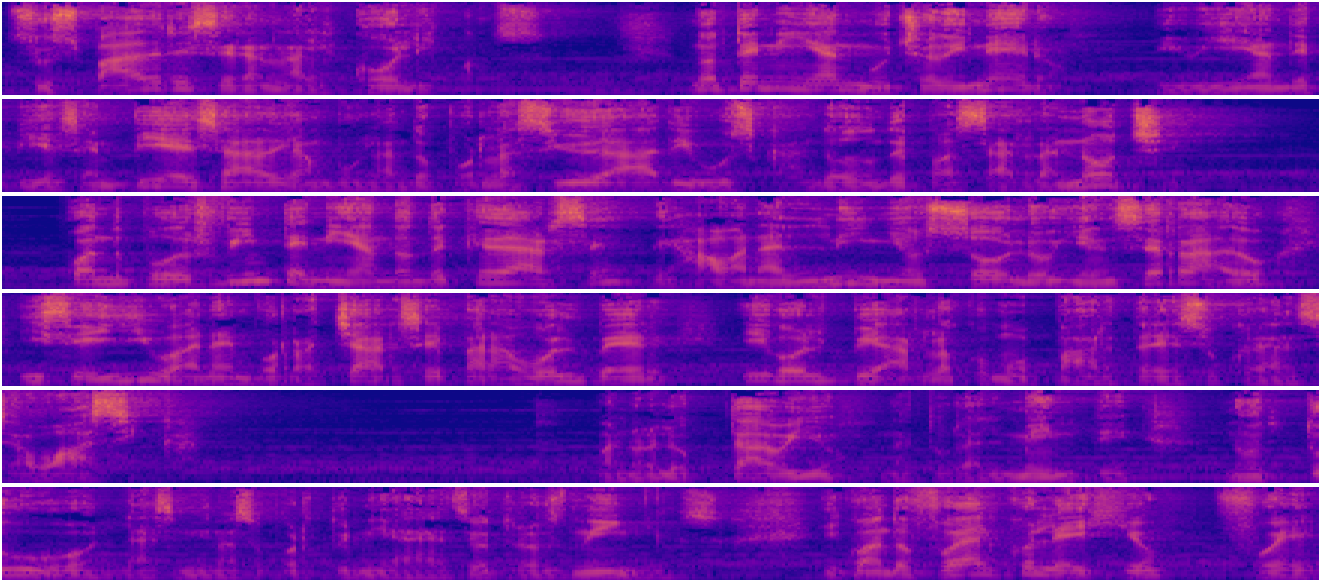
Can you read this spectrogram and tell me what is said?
Sus padres eran alcohólicos, no tenían mucho dinero, vivían de pieza en pieza, deambulando por la ciudad y buscando dónde pasar la noche. Cuando por fin tenían donde quedarse, dejaban al niño solo y encerrado y se iban a emborracharse para volver y golpearlo como parte de su creencia básica. Manuel Octavio, naturalmente, no tuvo las mismas oportunidades de otros niños y cuando fue al colegio fue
